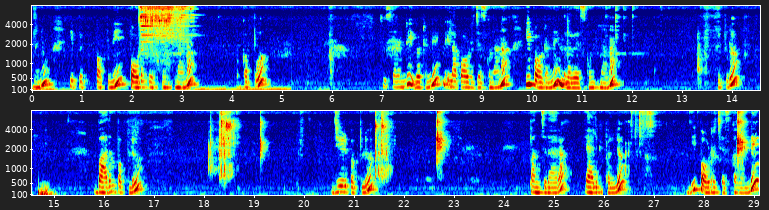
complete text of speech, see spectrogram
నేను ఈ పప్పుని పౌడర్ చేసుకుంటున్నాను. ఒక కప్పు. చూసారండి? ఇగోటండి. ఇలా పౌడర్ చేసుకున్నాను. ఈ పౌడర్ని ఇందులో వేసుకుంటున్నాను. ఇప్పుడు బాదం పప్పులు జీడిపప్పులు పంచదార యాలకి పళ్ళు ఇది పౌడర్ చేసుకోవాలండి.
